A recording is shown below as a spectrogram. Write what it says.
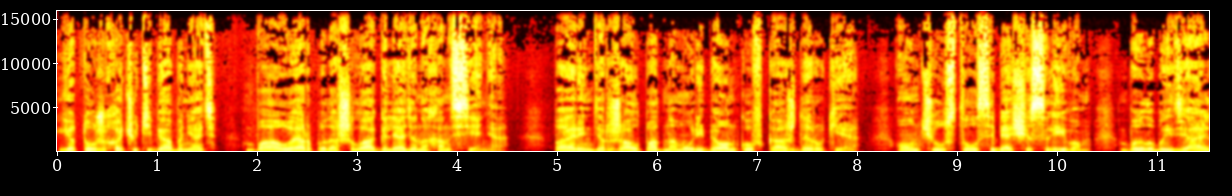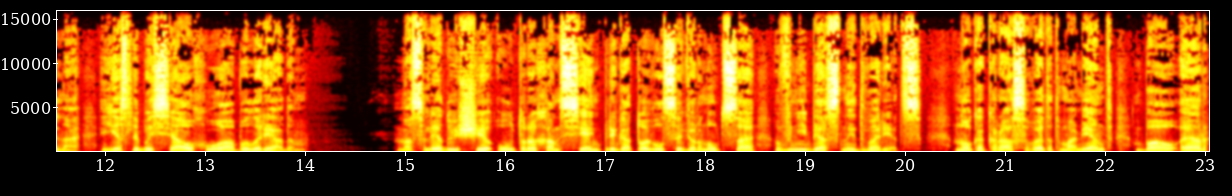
я тоже хочу тебя обнять». Бауэр подошла, глядя на Хан Сеня. Парень держал по одному ребенку в каждой руке. Он чувствовал себя счастливым. Было бы идеально, если бы Сяо Хуа был рядом. На следующее утро Хан Сень приготовился вернуться в Небесный дворец. Но как раз в этот момент Бао-Эр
